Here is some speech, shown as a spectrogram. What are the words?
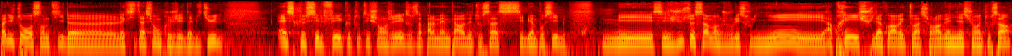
pas du tout ressenti l'excitation que j'ai d'habitude. Est-ce que c'est le fait que tout est changé, que ce soit pas la même période et tout ça C'est bien possible. Mais c'est juste ça, moi, que je voulais souligner. Et après, je suis d'accord avec toi sur l'organisation et tout ça.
